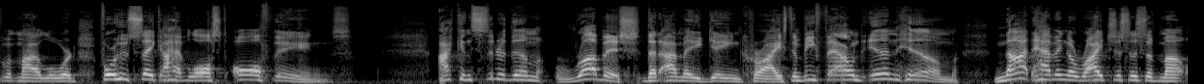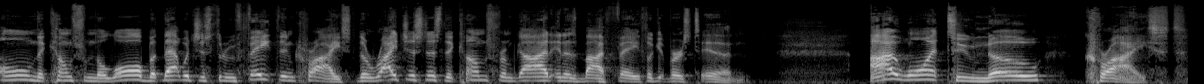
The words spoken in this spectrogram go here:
my Lord, for whose sake I have lost all things. I consider them rubbish that I may gain Christ and be found in him, not having a righteousness of my own that comes from the law, but that which is through faith in Christ, the righteousness that comes from God and is by faith. Look at verse 10. I want to know Christ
